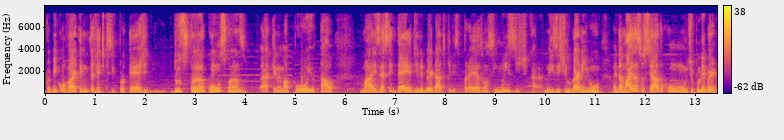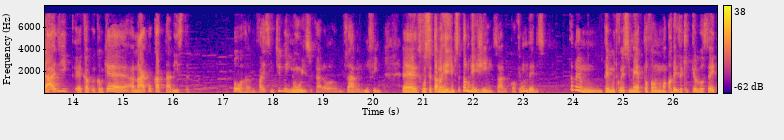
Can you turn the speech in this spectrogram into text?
foi bem covarde. Tem muita gente que se protege dos fãs, com os fãs, é, querendo um apoio tal. Mas essa ideia de liberdade que eles prezam, assim, não existe, cara. Não existe em lugar nenhum. Ainda mais associado com, tipo, liberdade. É, como que é? Anarcocapitalista. Porra, não faz sentido nenhum isso, cara. Sabe? Enfim. É, se você tá no regime, você tá no regime, sabe? Qualquer um deles também não tenho muito conhecimento, tô falando uma coisa aqui que eu não sei,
